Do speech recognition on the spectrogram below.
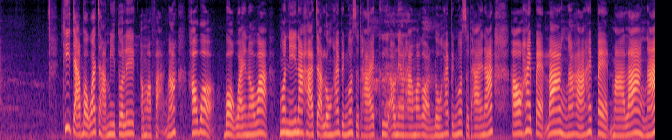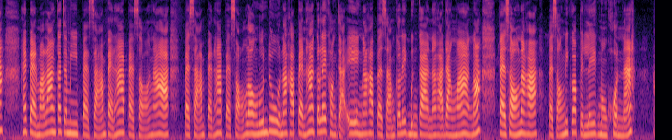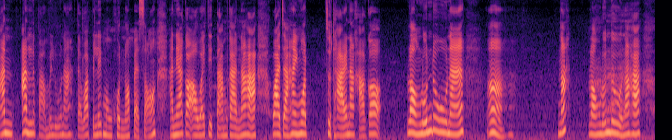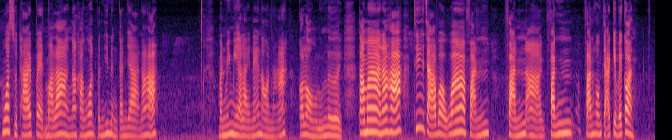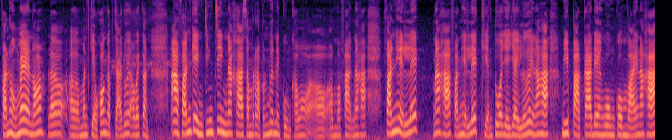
ที่จ๋าบอกว่าจ๋ามีตัวเลขเอามาฝากเนาะเขาบอกบอกไว้เนาะว่างวดนี้นะคะจะลงให้เป็นงวดสุดท้าย คือเอาแนวทางมาก่อนลงให้เป็นงวดสุดท้ายนะเขาให้ 8 ล่างนะคะ ให้ 8 มาล่างนะ ให้ 8 มาล่างก็จะมี 8 3 8 5 8 2 นะคะ 8 3 8 5 8 2 ลองลุ้นดูนะคะ 8 5 ก็เลขของจ๋าเองนะคะ 8 3 ก็เลขบึงการนะคะ ดังมากเนาะ8 2 นะคะ 8 2 นี่ก็เป็นเลขมงคลนะ อันอันหรือเปล่าไม่รู้นะ แต่ว่าเป็นเลขมงคลเนาะ82 อันนี้ก็เอาไว้ติดตามกันนะคะ ว่าจะให้งวดสุดท้ายนะคะ ก็ลองลุ้นดูนะอ่านะลองลุ้นดูนะคะ งวดสุดท้าย 8 มาล่างนะคะ งวดวันที่ 1 กันยานะคะ มันไม่มีอะไรแน่นอนนะ ก็ลองลุ้นเลยตามมานะคะ ที่จ๋าบอกว่าฝันฝันอ่าฝันฝันของจ๋าเก็บไว้ก่อน ฝันของแม่เนาะแล้วเออมันเกี่ยวข้องกับจ๋าด้วยเอาไว้ก่อนอ่าฝันเก่งจริง ๆ นะคะสำหรับเพื่อนๆในกลุ่มเขาเอาเอาเอามาฝากนะคะ ฝันเห็นเลขนะคะ ฝันเห็นเลขเขียนตัวใหญ่ ๆ เลยนะคะ มีปากกาแดงวงกลมไว้นะคะ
